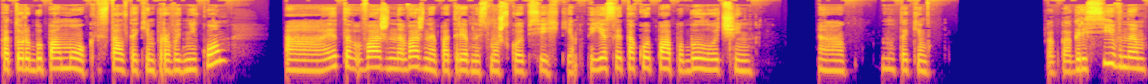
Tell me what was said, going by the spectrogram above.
который бы помог и стал таким проводником, а, это важная, важная потребность мужской психики. Если такой папа был очень а, ну, таким как бы агрессивным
